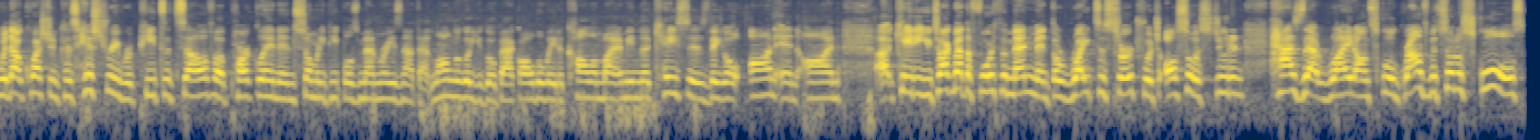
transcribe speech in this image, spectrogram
Without question, because history repeats itself. Uh, Parkland in so many people's memories not that long ago. You go back all the way to Columbine. I mean, the cases, they go on and on. Uh, Katie, you talk about the Fourth Amendment, the right to search, which also a student has that right on school grounds, but so do schools.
